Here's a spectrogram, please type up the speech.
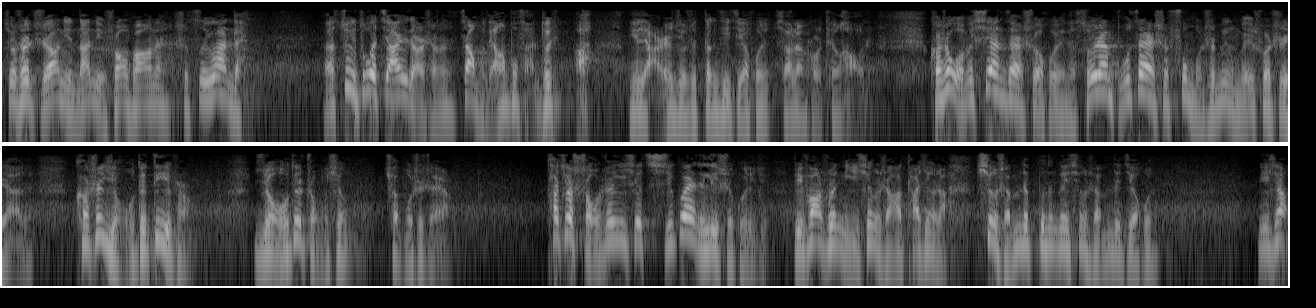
就说只要你男女双方呢是自愿的，呃，最多加一点什么，丈母娘不反对啊，你俩人就是登记结婚，小两口挺好的。可是我们现在社会呢，虽然不再是父母之命、媒妁之言了。可是有的地方，有的种姓却不是这样，他却守着一些奇怪的历史规矩。比方说，你姓啥，他姓啥，姓什么的不能跟姓什么的结婚。你像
